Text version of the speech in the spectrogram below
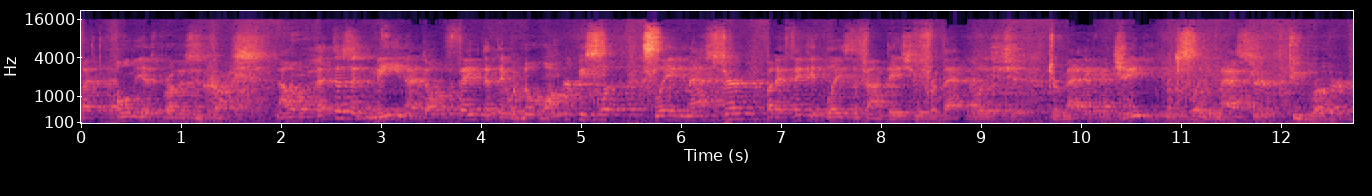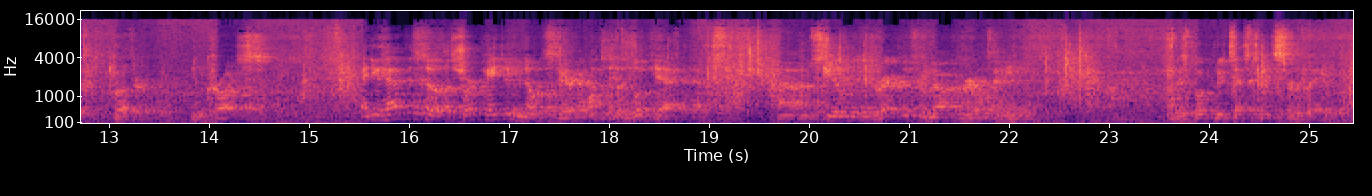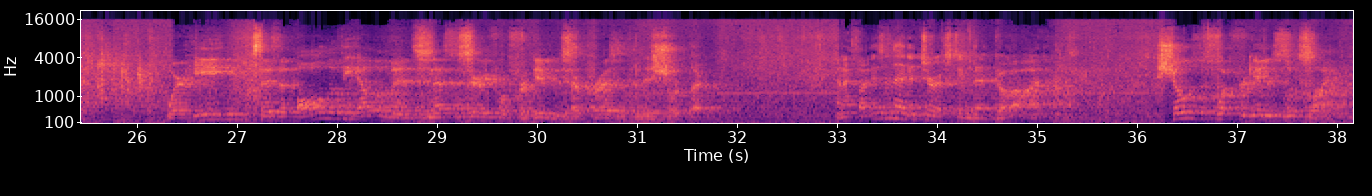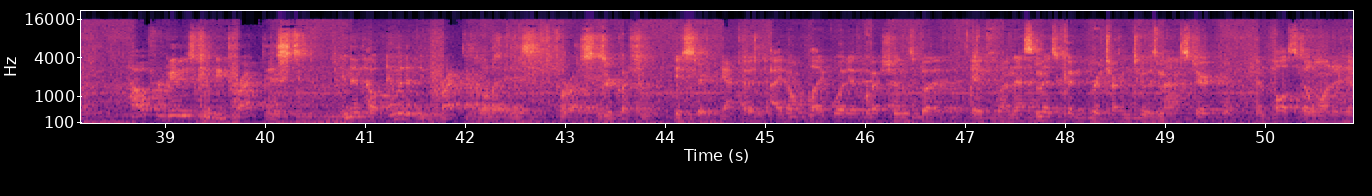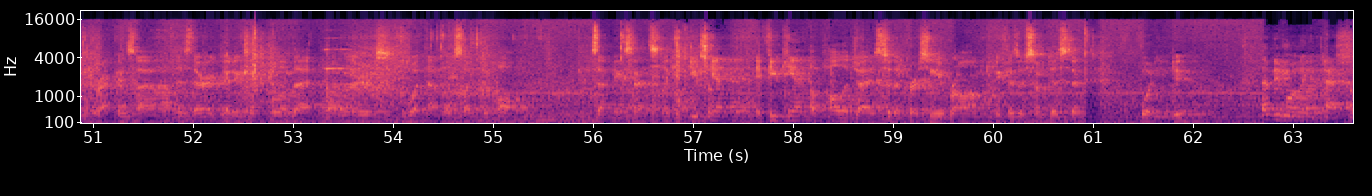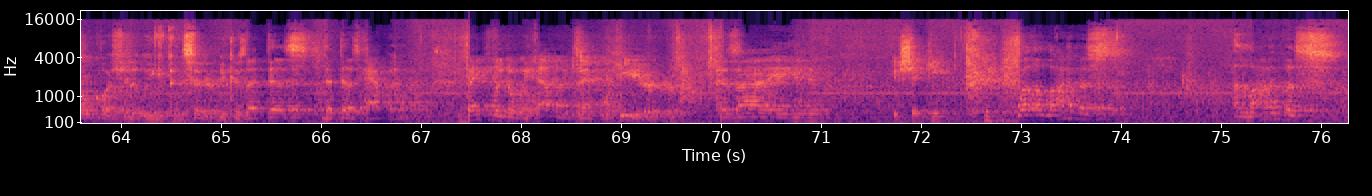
but only as brothers in Christ. Now, that doesn't mean, I don't think, that they would no longer be sl- slave master, but I think it lays the foundation for that relationship, dramatically changing from slave master to brother, brother in Christ. And you have this uh, a short page of notes there, I want you to look at. Uh, I'm stealing it directly from Dr. Merrill Tenney in his book New Testament Survey, where he says that all of the elements necessary for forgiveness are present in this short letter. And I thought, isn't that interesting that God shows us what forgiveness looks like, how forgiveness can be practiced, and then how eminently practical that is for us. Is there a question? Yes, sir. Yeah. I don't like what if questions, but if Onesimus couldn't return to his master and Paul still wanted him to reconcile, is there a good example of that in our letters, of what that looks like to Paul? Does that make sense? Like if you can't if you can't apologize to the person you wronged because of some distance, what do you do? That'd be more like a pastoral question that we could consider because that does that does happen. Thankfully, though, we have an example here because I You're shaky. Well, a lot of us, a lot of us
